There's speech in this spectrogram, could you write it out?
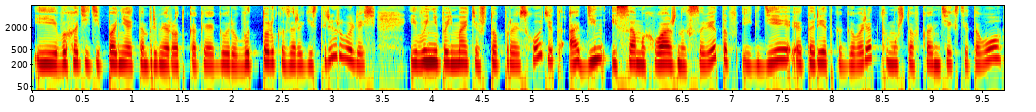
и вы хотите понять, например, вот как я говорю, вы только зарегистрировались, и вы не понимаете, что происходит, один из самых важных советов, и где это редко говорят, потому что в контексте того,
